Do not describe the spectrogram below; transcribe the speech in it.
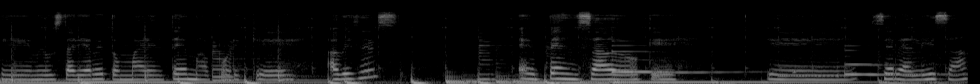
eh, me gustaría retomar el tema porque a veces he pensado que, que se realiza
